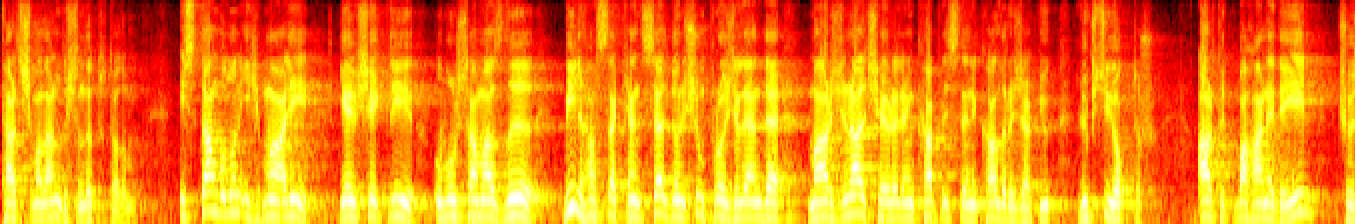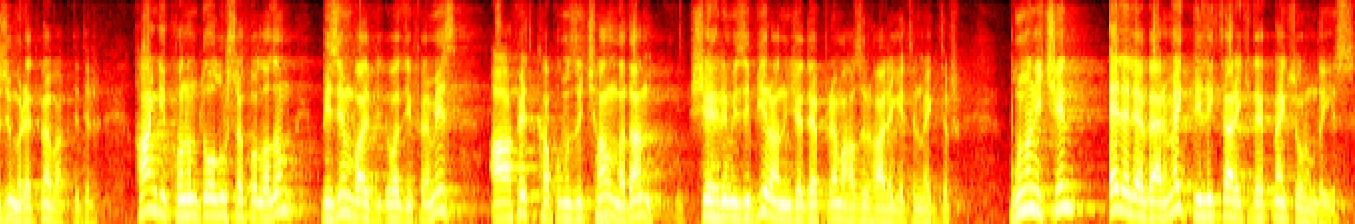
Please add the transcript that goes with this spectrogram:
tartışmaların dışında tutalım. İstanbul'un ihmali, gevşekliği, umursamazlığı, bilhassa kentsel dönüşüm projelerinde marjinal çevrelerin kaprislerini kaldıracak lüksü yoktur. Artık bahane değil, çözüm üretme vaktidir. Hangi konumda olursak olalım bizim vazifemiz afet kapımızı çalmadan şehrimizi bir an önce depreme hazır hale getirmektir. Bunun için el ele vermek, birlikte hareket etmek zorundayız.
